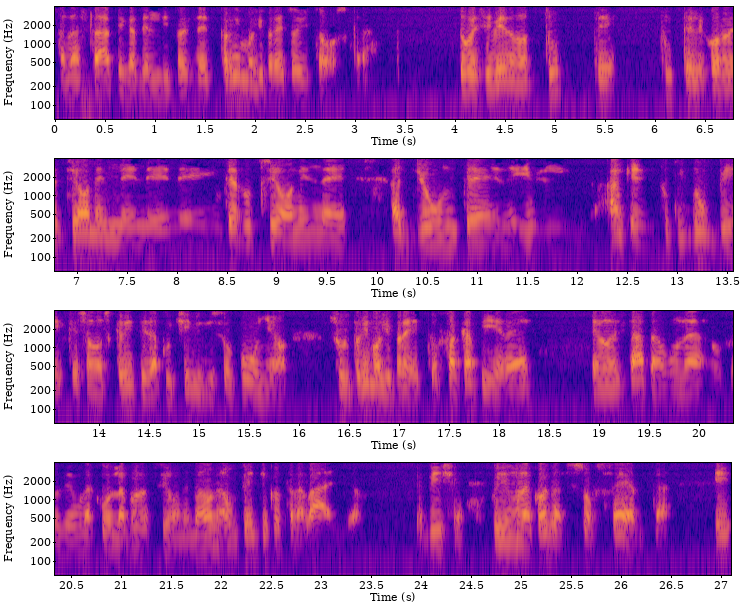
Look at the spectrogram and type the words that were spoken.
anastatica del, libr- del primo libretto di Tosca, dove si vedono tutte, tutte le correzioni, le, le, le interruzioni, le aggiunte, le, anche tutti i dubbi che sono scritti da Puccini di suo pugno sul primo libretto, fa capire che non è stata una, una collaborazione, ma un autentico travaglio, capisce? Quindi una cosa sofferta e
